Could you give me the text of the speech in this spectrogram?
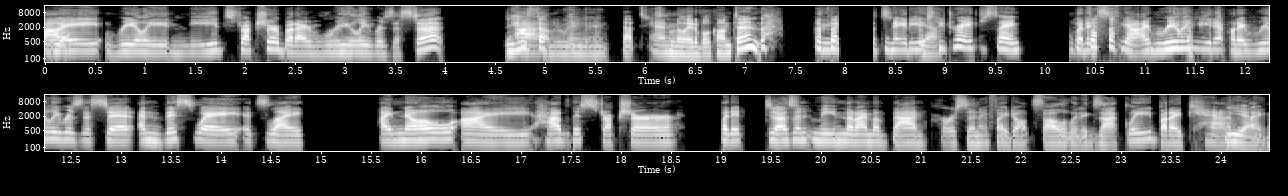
yeah. I really need structure, but I really resist it. Um, That's and relatable content. it's an ADHD yeah. trait, just saying. But it's, yeah, I really need it, but I really resist it. And this way, it's like, I know I have this structure, but it doesn't mean that I'm a bad person if I don't follow it exactly, but I can yeah. like,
